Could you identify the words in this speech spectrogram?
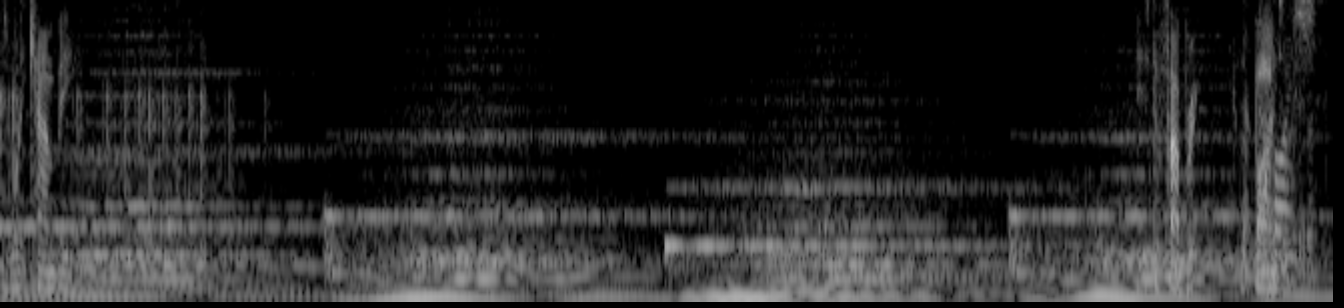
is what it can be. It's the fabric that binds us.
